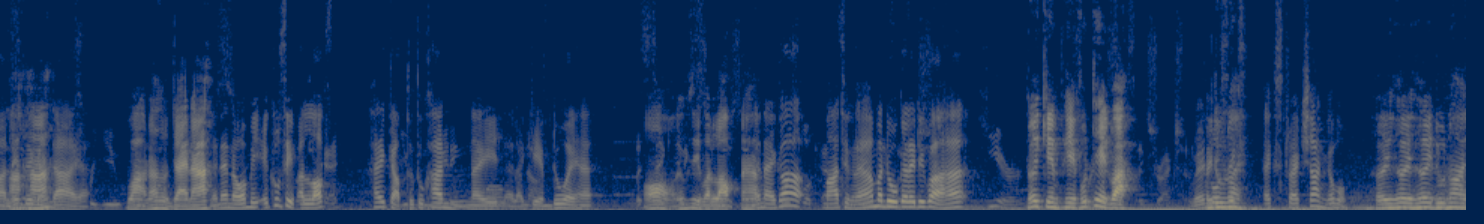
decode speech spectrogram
มาเล่นด้วยกันได้ฮะ For you ว้าว น่าสนใจนะ และแน่นอนว่ามี exclusive unlock ให้กับทุกๆขั้นในหลาย ๆ เกมด้วยฮะ Let's อ๋อ take a Exclusive closer Unlock นะครับ ไหนๆก็มาถึงแล้วมาดูกันเลยดีกว่าฮะ here. เฮ้ย เกมเพย์ฟุตเทจว่ะ Extraction. ไปดู Rainbow หน่อย Six Extraction ครับผม เฮ้ยเฮ้ยเฮ้ยดูหน่อย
